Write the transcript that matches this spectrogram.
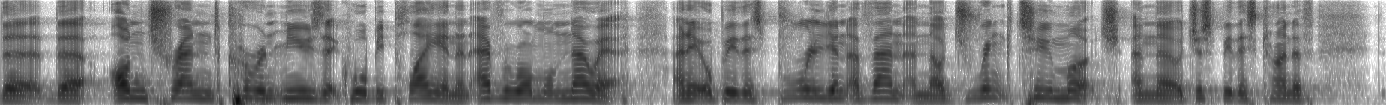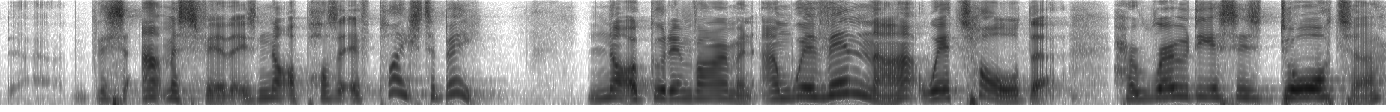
The, the on trend current music will be playing, and everyone will know it. And it will be this brilliant event, and they'll drink too much, and there'll just be this kind of this atmosphere that is not a positive place to be not a good environment. And within that, we're told that Herodias' daughter,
